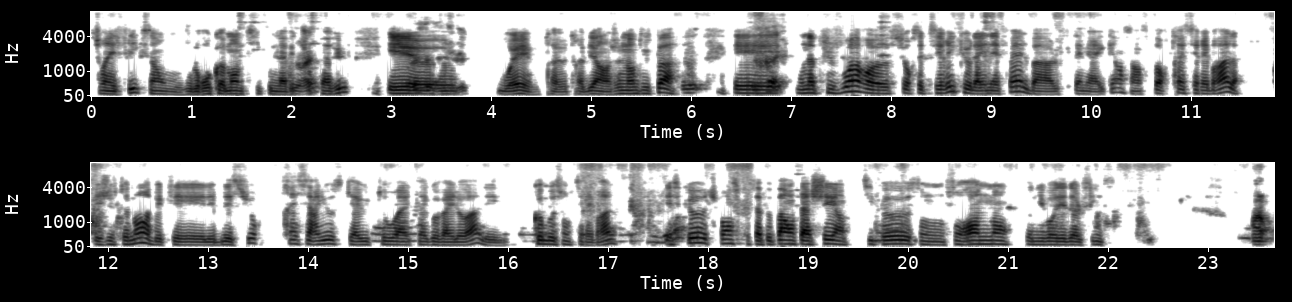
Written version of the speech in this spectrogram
sur Netflix. Hein, on vous le recommande si vous ne l'avez toujours pas vu. Et euh, ouais, très très bien, je n'en doute pas. Et on a pu voir sur cette série que la NFL, bah, le foot américain, c'est un sport très cérébral. Et justement, avec les, les blessures très sérieuses qu'a eu Tua Tagovailoa, les commotions cérébrales, est-ce que tu penses que ça peut pas entacher un petit peu son, rendement au niveau des Dolphins? Alors,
